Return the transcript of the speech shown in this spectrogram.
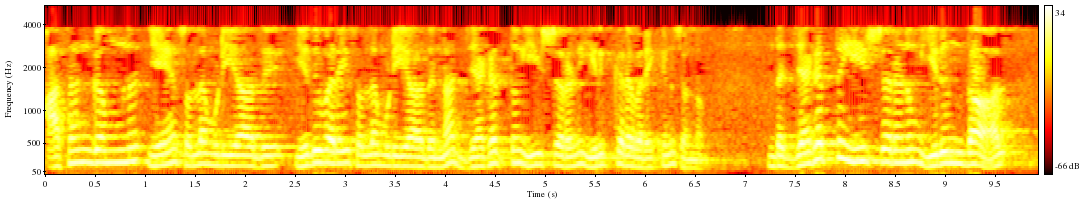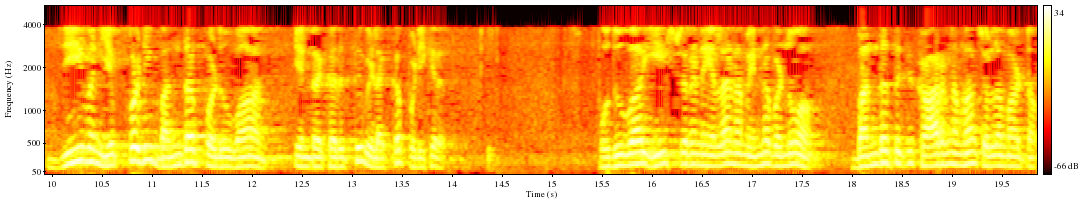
அசங்கம்னு ஏன் சொல்ல முடியாது? எதுவரை சொல்ல முடியாதுன்னா ஜெகத்தும் ஈஸ்வரனும் இருக்கிற வரைக்கும் சொன்னோம். இந்த ஜெகத்து ஈஸ்வரனும் இருந்தால் ஜீவன் எப்படி பந்தப்படுவான் என்ற கருத்து விளக்கப்படுகிறது. பொதுவா ஈஸ்வரனை எல்லாம் நம்ம என்ன பண்ணுவோம்? பந்தத்துக்கு காரணமா சொல்ல மாட்டோம்.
